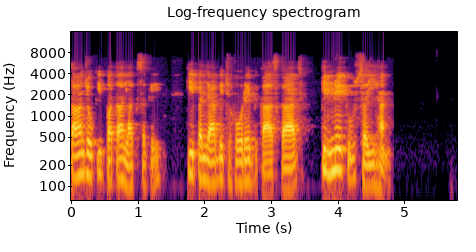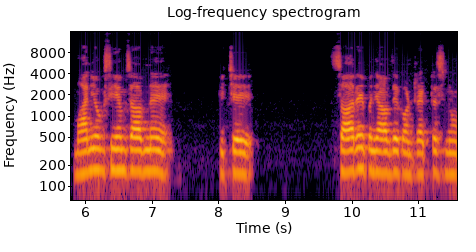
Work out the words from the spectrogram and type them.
ਤਾਂ ਜੋ ਕਿ ਪਤਾ ਲੱਗ ਸਕੇ ਕਿ ਪੰਜਾਬ ਵਿੱਚ ਹੋ ਰਹੇ ਵਿਕਾਸ ਕਾਰਜ ਕਿੰਨੇ ਕੁ ਸਹੀ ਹਨ। ਮਾਨਯੋਗ ਸੀਐਮ ਸਾਹਿਬ ਨੇ ਪਿੱਛੇ ਸਾਰੇ ਪੰਜਾਬ ਦੇ ਕੰਟਰੈਕਟਰਸ ਨੂੰ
